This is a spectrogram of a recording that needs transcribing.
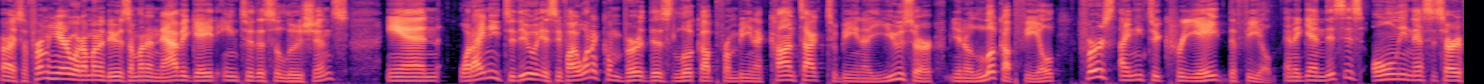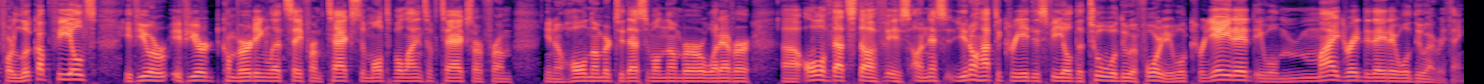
All right, so from here, what I'm going to do is I'm going to navigate into the solutions. And what I need to do is if I want to convert this lookup from being a contact to being a user, you know, lookup field, first I need to create the field. And again, this is only necessary for lookup fields. If you're if you're converting, let's say from text to multiple lines of text or from, you know, whole number to decimal number or whatever, uh, all of that stuff is unnecessary. You don't have to create this field. The tool will do it for you. It will create it. It will migrate the data. It will do everything.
